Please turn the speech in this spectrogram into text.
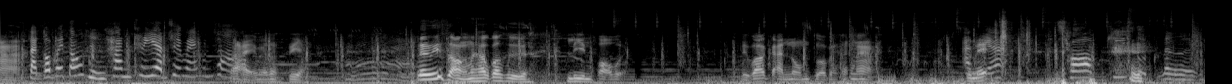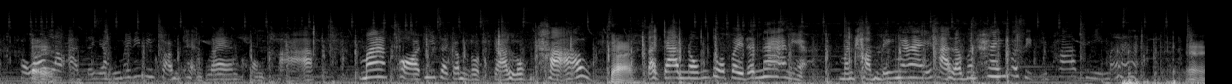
อ่าแต่ก็ไม่ต้องถึงขั้นเครียดใช่ไหมคุณชายใช่ไม่ต้องเครียด อ่าเรื่องที่สองนะครับก็คือ lean forward หรือว่าการโน้มตัวไปข้างหน้า อันเนี้ยชชอบที่สุดเลย เพราะว่าเออเราอาจจะยังไม่ได้มีความแข็งแรงของขา มากพอที่จะกำหนดการลงเท้า ใช่ แต่การโน้มตัวไปด้านหน้าเนี่ย มันทำได้ง่ายค่ะ แล้วมันให้ประสิทธิภาพดีมาก อ่า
